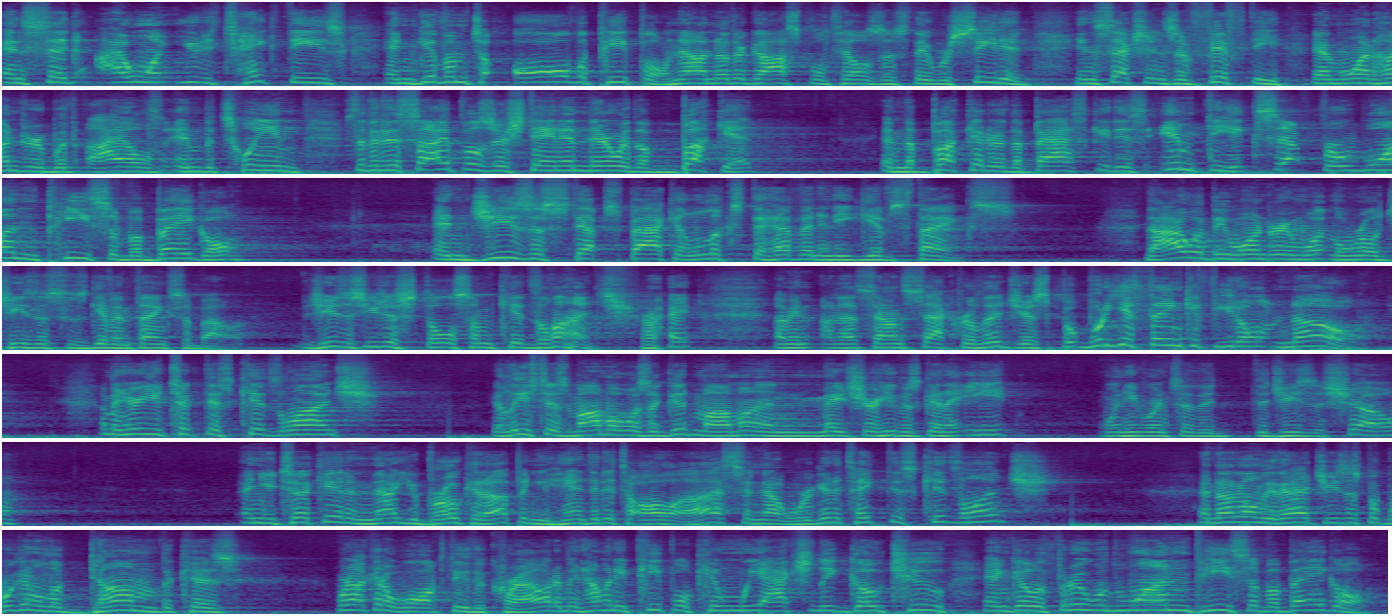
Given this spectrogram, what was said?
And said, I want you to take these and give them to all the people. Now, another gospel tells us they were seated in sections of 50 and 100 with aisles in between. So the disciples are standing there with a bucket, and the bucket or the basket is empty except for one piece of a bagel. And Jesus steps back and looks to heaven and he gives thanks. Now, I would be wondering what in the world Jesus is giving thanks about. Jesus, you just stole some kid's lunch, right? I mean, that sounds sacrilegious, but what do you think if you don't know? I mean, here you took this kid's lunch. At least his mama was a good mama and made sure he was going to eat when he went to the, the Jesus show. And you took it and now you broke it up and you handed it to all of us, and now we're going to take this kid's lunch. And not only that, Jesus, but we're going to look dumb because we're not going to walk through the crowd. I mean, how many people can we actually go to and go through with one piece of a bagel?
